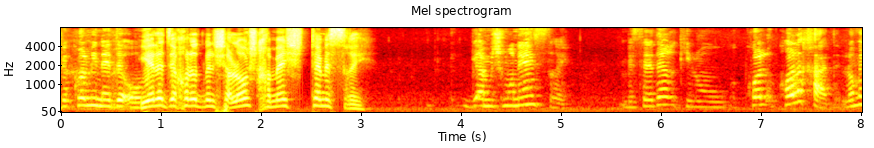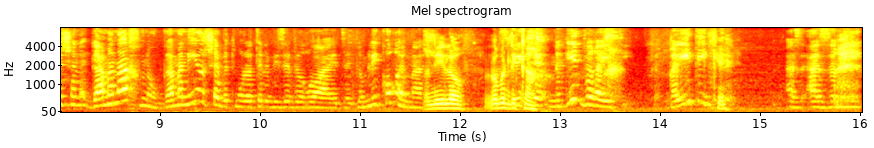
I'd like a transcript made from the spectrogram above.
וכל מיני דעות. ילד זה יכול להיות בן שלוש, חמש, 12. גם 18, בסדר? כאילו, כל, כל אחד, לא משנה, גם אנחנו, גם אני יושבת מול הטלוויזיה ורואה את זה, גם לי קורה משהו. אני לא, לא מדליקה. נגיד וראיתי, ראיתי את כן. זה. אז, אז אני,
